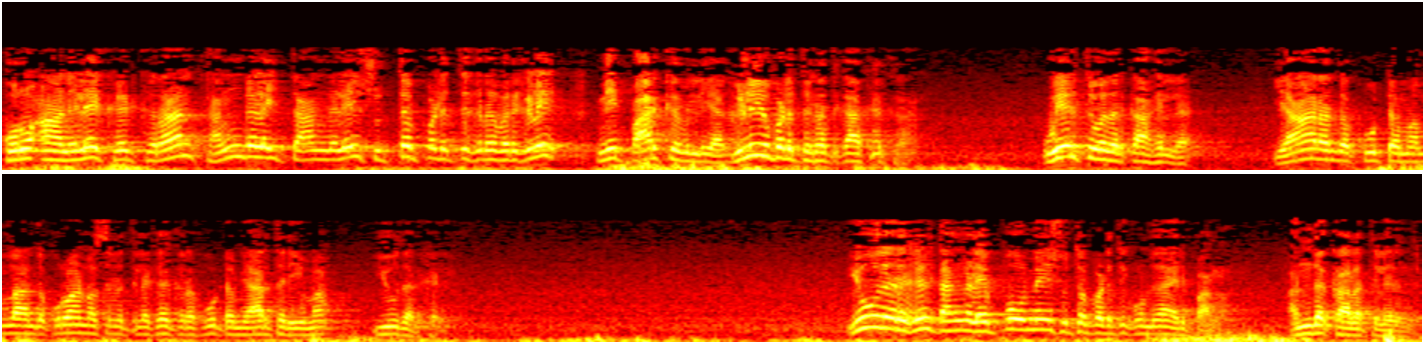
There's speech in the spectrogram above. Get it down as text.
குர்ஆனிலே கேட்கிறான் தங்களை தாங்களே சுத்தப்படுத்துகிறவர்களை நீ பார்க்கவில்லையா? இழிவுபடுத்துகிறதுக்காக கேட்கிறான். உயர்த்துவதற்காக இல்ல. யார் அந்த கூட்டம்? அல்ல அந்த குர்ஆன் வசனத்தில் கேட்கிற கூட்டம் யார் தெரியுமா? யூதர்கள். யூதர்கள் தங்கள் எப்பவுமே சுத்தப்படுத்திக் கொண்டுதான் இருப்பாங்க. அந்த காலத்திலிருந்து.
